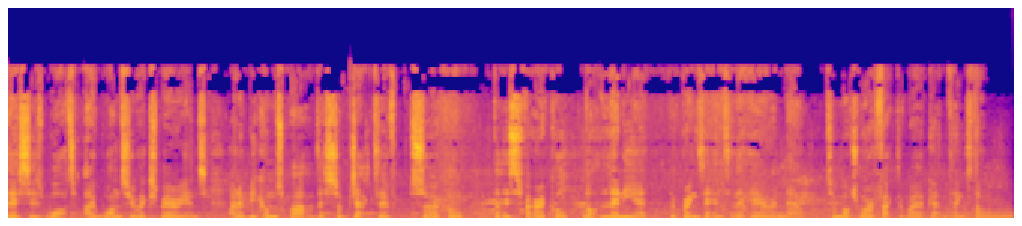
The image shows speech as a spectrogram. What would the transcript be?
this is what I want to experience. And it becomes part of this subjective circle that is spherical, not linear, that brings it into the here and now. It's a much more effective way of getting things done.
